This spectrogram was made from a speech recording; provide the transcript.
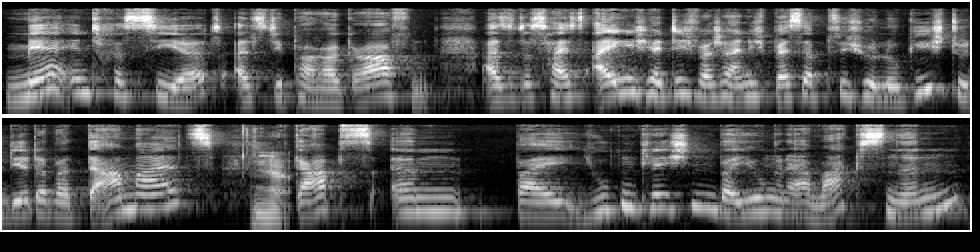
mehr interessiert als die Paragraphen. Also das heißt, eigentlich hätte ich wahrscheinlich besser Psychologie studiert, aber damals ja. gab es ähm, bei Jugendlichen, bei jungen Erwachsenen,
